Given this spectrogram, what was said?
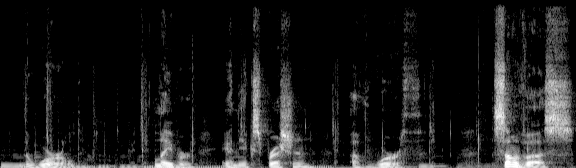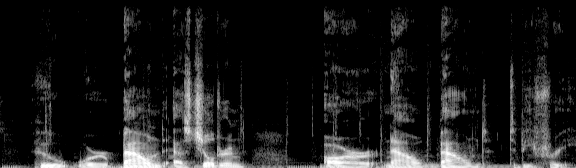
the world. Labor and the expression of worth. Some of us who were bound as children are now bound to be free.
